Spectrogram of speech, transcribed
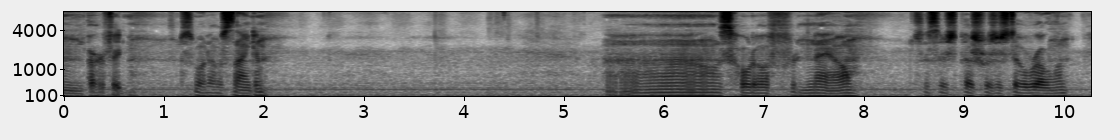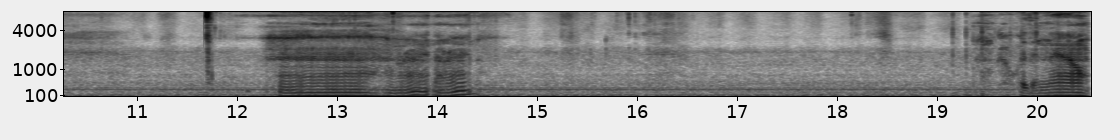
Mm, perfect. That's what I was thinking. Uh, let's hold off for now, since their specials are still rolling. Uh, alright, alright. Go with it now.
